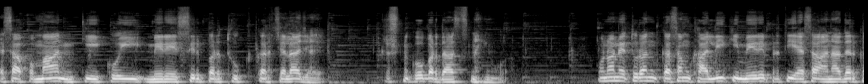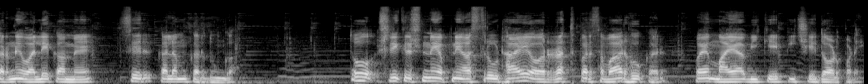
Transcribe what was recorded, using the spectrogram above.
ऐसा अपमान कि कोई मेरे सिर पर थूक कर चला जाए, कृष्ण को बर्दाश्त नहीं हुआ। उन्होंने तुरंत कसम खा ली कि मेरे प्रति ऐसा अनादर करने वाले का मैं सिर कलम कर दूँगा। तो श्री कृष्ण ने अपने अस्त्र उठाए और रथ पर सवार होकर वह मायावी के पीछे दौड़ पड़े।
